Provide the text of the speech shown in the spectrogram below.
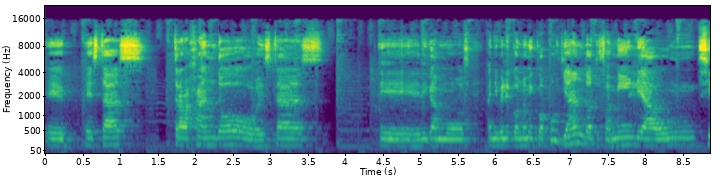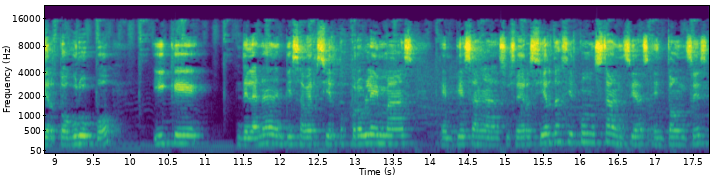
eh, estás trabajando o estás, eh, digamos, a nivel económico apoyando a tu familia o un cierto grupo y que de la nada empieza a haber ciertos problemas, empiezan a suceder ciertas circunstancias, entonces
